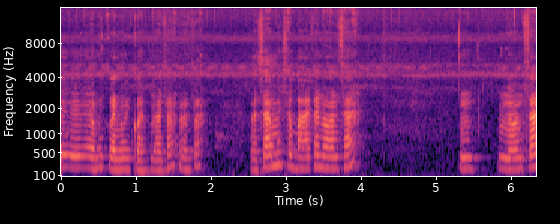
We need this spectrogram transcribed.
อเออเอาไม่กวนไม่กวนนอนซะนอนซะนอนซะไม่สบายก็นอนซะอืมนอนซะ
